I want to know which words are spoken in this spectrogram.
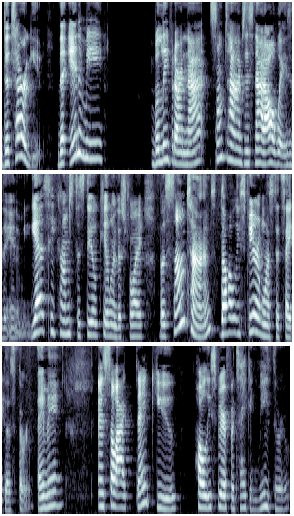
deter you. The enemy, believe it or not, sometimes it's not always the enemy. Yes, he comes to steal, kill, and destroy, but sometimes the Holy Spirit wants to take us through. Amen. And so I thank you, Holy Spirit, for taking me through.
